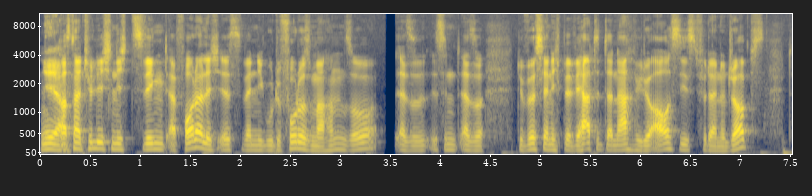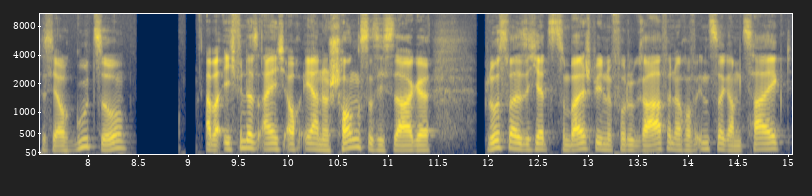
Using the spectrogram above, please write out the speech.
ja. Was natürlich nicht zwingend erforderlich ist, wenn die gute Fotos machen. So. Also, es sind, also, du wirst ja nicht bewertet danach, wie du aussiehst für deine Jobs. Das ist ja auch gut so. Aber ich finde das eigentlich auch eher eine Chance, dass ich sage, bloß weil sich jetzt zum Beispiel eine Fotografin auch auf Instagram zeigt,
